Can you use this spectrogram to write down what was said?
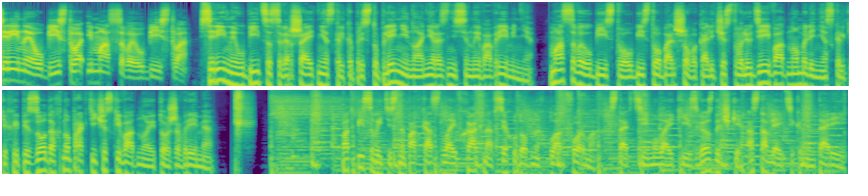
серийное убийство и массовое убийство. Серийный убийца совершает несколько преступлений, но они разнесены во времени. Массовое убийство, убийство большого количества людей в одном или нескольких эпизодах, но практически в одно и то же время. Подписывайтесь на подкаст «Лайфхак» на всех удобных платформах. Ставьте ему лайки и звездочки, оставляйте комментарии.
